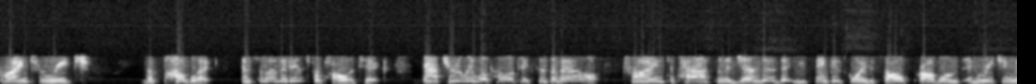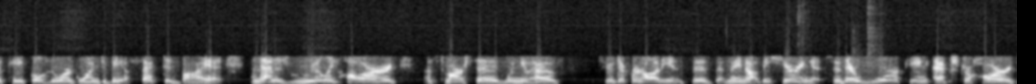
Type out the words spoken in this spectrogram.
trying to reach the public, and some of it is for politics that's really what politics is about trying to pass an agenda that you think is going to solve problems and reaching the people who are going to be affected by it. And that is really hard, as Tamar said, when you have two different audiences that may not be hearing it. So they're working extra hard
